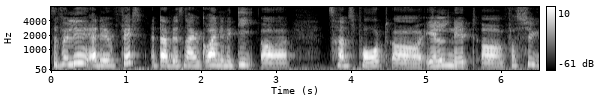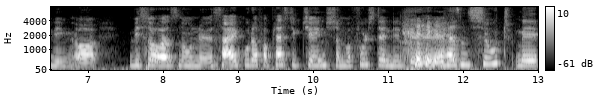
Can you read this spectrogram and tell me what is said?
selvfølgelig er det jo fedt, at der bliver snakket grøn energi og transport og elnet og forsyning og vi så også nogle øh, seje gutter fra Plastic Change, som var fuldstændig øh, Ja. havde sådan en suit med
